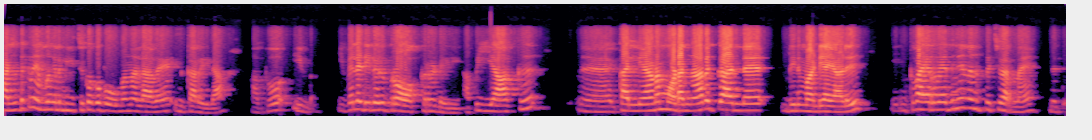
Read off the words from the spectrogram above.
കണ്ടിട്ട് നമ്മളിങ്ങനെ ബീച്ചിക്കൊക്കെ പോകുമ്പോന്നല്ലാതെ എനിക്കറിയില്ല. അപ്പൊ ഇവ ഇവലടിയിൽ ഒരു ബ്രോക്കർ ഉണ്ടായി അപ്പൊ ഇയാൾക്ക് കല്യാണം മുടങ്ങാതെക്കാന്റെ ഇതിനു വേണ്ടി അയാൾ എനിക്ക് വയറുവേദന ഇപ്പച്ചി പറഞ്ഞേ. എന്നിട്ട്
